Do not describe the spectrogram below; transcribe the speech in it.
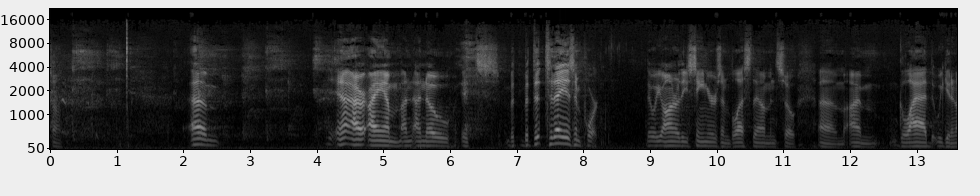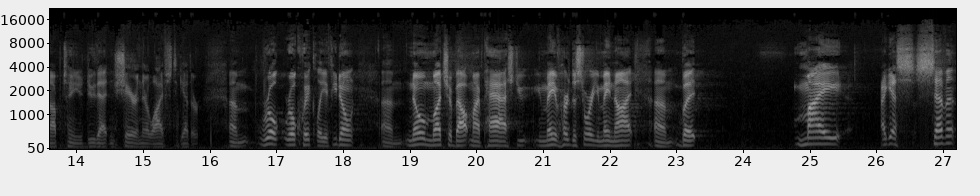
so, um, and I, I am, I, I, know it's, but, but th- today is important that we honor these seniors and bless them. And so um, I'm glad that we get an opportunity to do that and share in their lives together. Um, real, real quickly, if you don't um, know much about my past, you, you may have heard the story, you may not, um, but my, I guess, seventh,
